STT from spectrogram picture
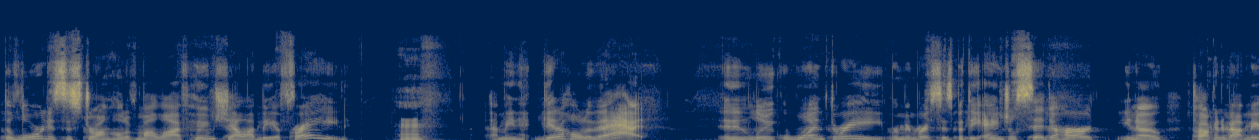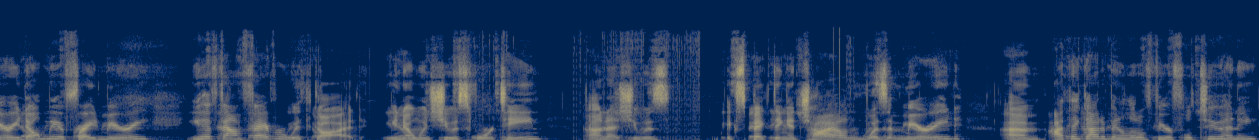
The Lord is the stronghold of my life. Whom shall I be afraid? Hmm. I mean, get a hold of that. And in Luke 1 3, remember it says, But the angel said to her, you know, talking about Mary, Don't be afraid, Mary. You have found favor with God. You know, when she was 14, found out she was expecting a child and wasn't married. Um, I think I'd have been a little fearful too, honey.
